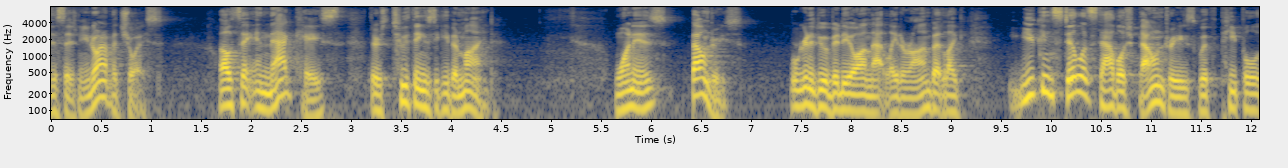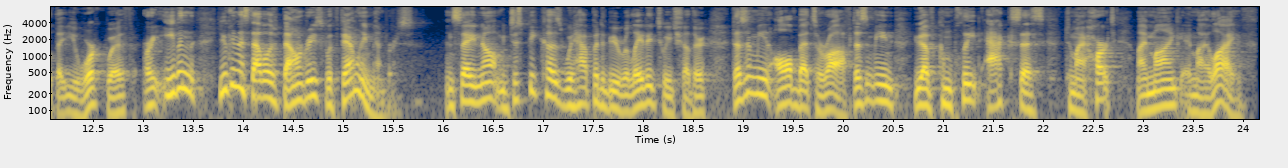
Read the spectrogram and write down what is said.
decision. You don't have a choice. Well, I would say in that case, there's two things to keep in mind. One is boundaries. We're going to do a video on that later on, but like you can still establish boundaries with people that you work with, or even you can establish boundaries with family members and say, no, just because we happen to be related to each other doesn't mean all bets are off, doesn't mean you have complete access to my heart, my mind, and my life.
